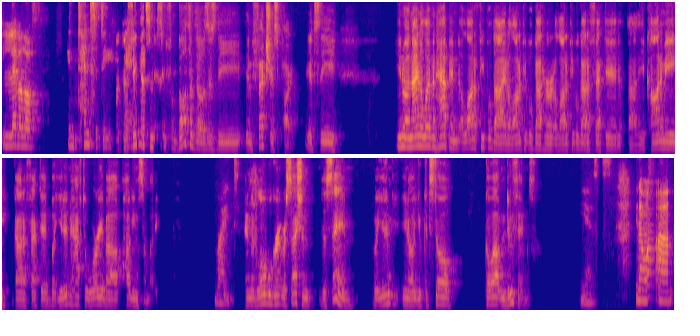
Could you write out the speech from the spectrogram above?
level of intensity. But the thing that's missing from both of those is the infectious part. It's the you know 9-11 happened. A lot of people died. A lot of people got hurt. A lot of people got affected. Uh, the economy got affected but you didn't have to worry about hugging somebody. Right. And the global great recession the same but you didn't you know you could still go out and do things. Yes. You know um,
